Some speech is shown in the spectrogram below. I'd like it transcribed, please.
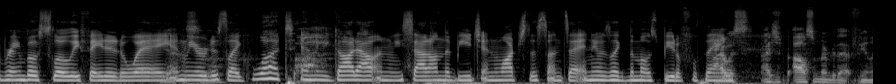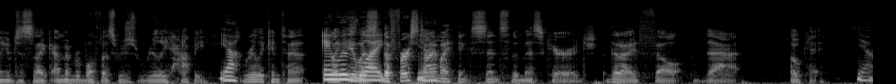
rainbow slowly faded away and Yeah, we were just like, What? And we got out and we sat on the beach and watched the sunset and it was like the most beautiful thing. i was i just i also remember that feeling of just like i remember both of us were just really happy Yeah. really content It was it was like- the first yeah. time i think since the miscarriage that i felt that okay Yeah.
